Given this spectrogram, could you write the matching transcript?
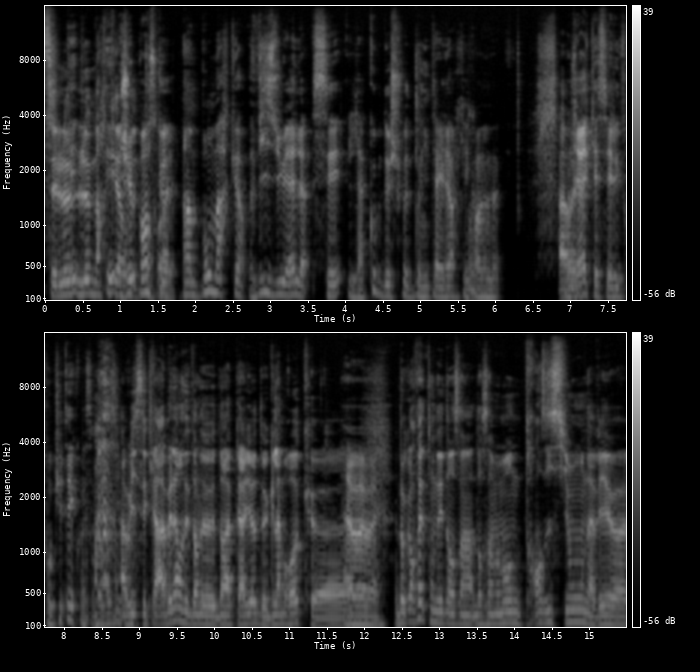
c'est le le marqueur Et je de pense que un bon marqueur visuel, c'est la coupe de cheveux de Bonnie Tyler qui est quand même. Ah, on ouais. dirait qu'elle s'est électrocutée, quoi. C'est pas possible. ah oui c'est clair ah ben là on est dans le dans la période glam rock euh, Ah ouais, ouais. donc en fait on est dans un dans un moment de transition on avait euh,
